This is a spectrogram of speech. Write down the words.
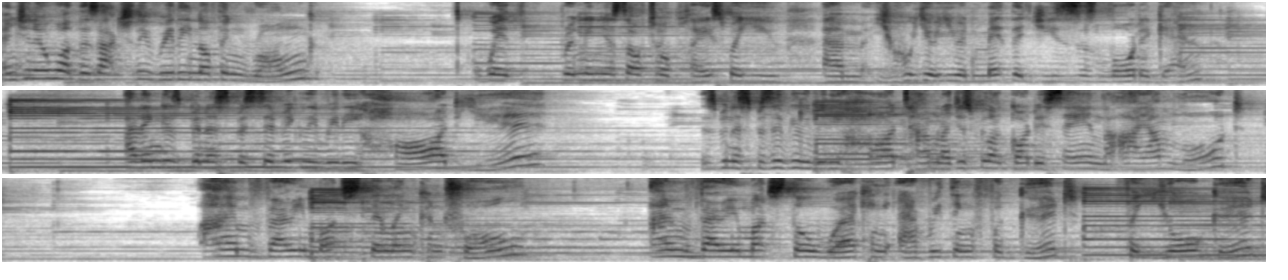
And you know what? There's actually really nothing wrong with bringing yourself to a place where you, um, you, you admit that Jesus is Lord again. I think it's been a specifically really hard year. It's been a specifically really hard time, and I just feel like God is saying that I am Lord. I am very much still in control. I'm very much still working everything for good, for your good.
